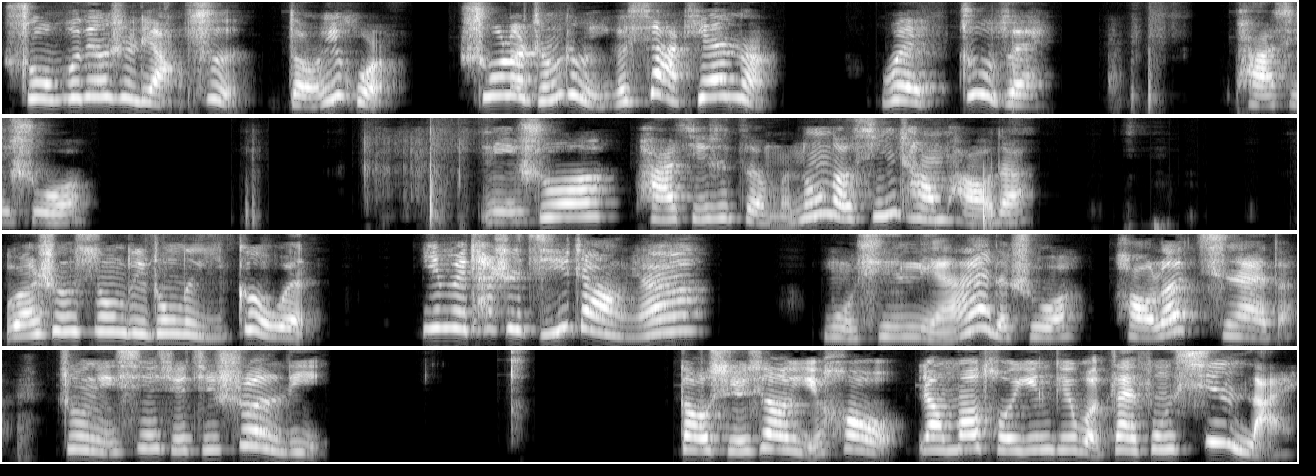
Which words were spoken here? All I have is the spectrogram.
说不定是两次。等一会儿，说了整整一个夏天呢。”喂，住嘴！帕西说：“你说帕西是怎么弄到新长袍的？”孪生兄弟中的一个问。因为他是级长呀，母亲怜爱地说：“好了，亲爱的，祝你新学期顺利。到学校以后，让猫头鹰给我带封信来。”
